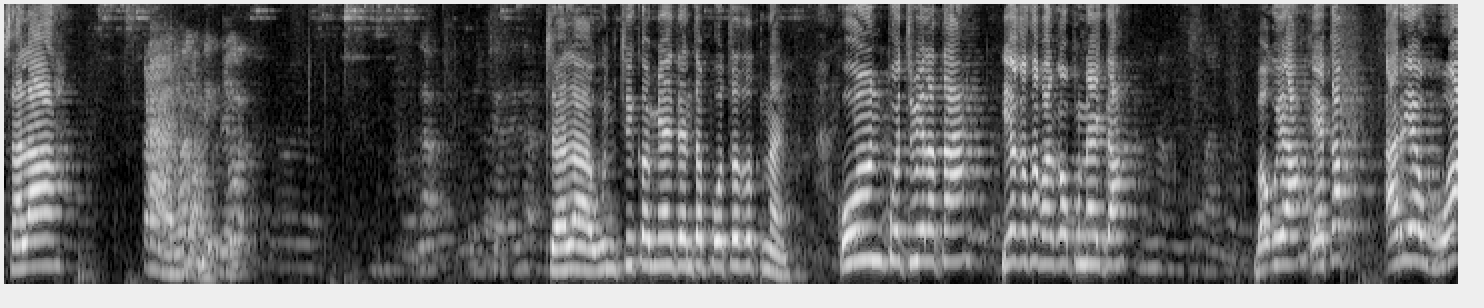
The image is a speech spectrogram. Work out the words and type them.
चला. चला उंची कमी आहे त्यांचा पोचतच नाही. कोण पोचवेल आता? ये कसा भार्गव पुन्हा एकदा. बघूया. एका अरे वा!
